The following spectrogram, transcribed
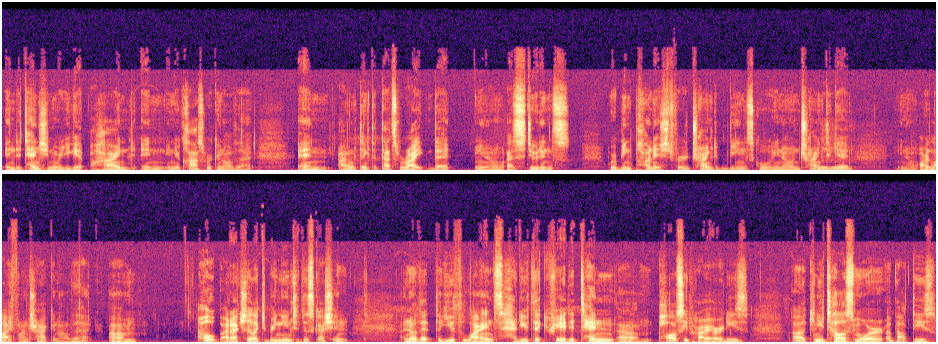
in detention where you get behind in in your classwork and all of that. And I don't think that that's right that, you know, as students we're being punished for trying to be in school, you know, and trying to get, you know, our life on track and all of that. Um Hope, I'd actually like to bring you into discussion. I know that the Youth Alliance had youth that created 10 um, policy priorities. Uh, can you tell us more about these?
